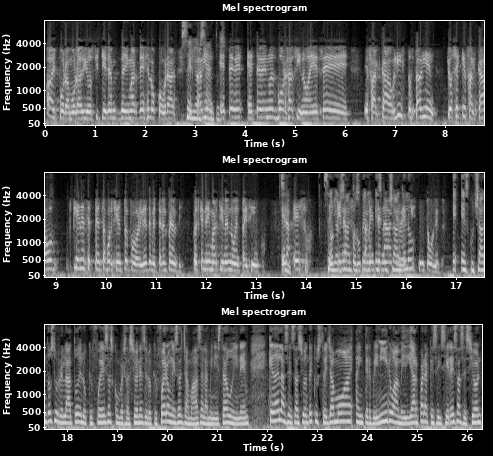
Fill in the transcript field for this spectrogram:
ay, por amor a Dios, si tiene a Neymar, déjelo cobrar. Señor está bien. ETV, ETV no es Borja, sino es eh, Falcao. Listo, está bien. Yo sé que Falcao tiene 70% de probabilidades de meter el penalti, pues que Neymar tiene el 95%. Era eso. Señor Santos, pero escuchándolo, eh, escuchando su relato de lo que fue esas conversaciones, de lo que fueron esas llamadas a la ministra Budinem, queda la sensación de que usted llamó a, intervenir o a mediar para que se hiciera esa sesión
